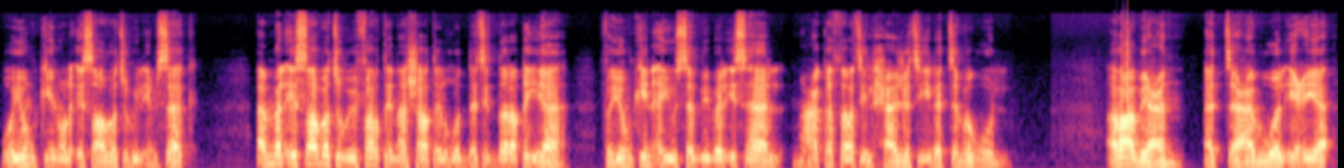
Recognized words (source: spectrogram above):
ويمكن الإصابة بالإمساك. أما الإصابة بفرط نشاط الغدة الدرقية فيمكن أن يسبب الإسهال مع كثرة الحاجة إلى التبول. رابعا التعب والإعياء.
